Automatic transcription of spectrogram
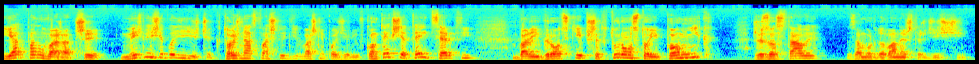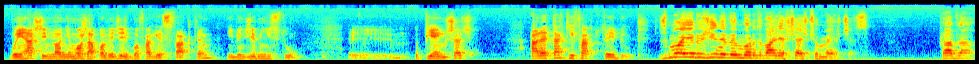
Jak pan uważa, czy myśmy się podzielili, czy ktoś nas właśnie, właśnie podzielił w kontekście tej cerkwi baligrodzkiej, przed którą stoi pomnik, że zostały zamordowane 40, bo inaczej no, nie można powiedzieć, bo fakt jest faktem, nie będziemy nic tu yy, upiększać, ale taki fakt tutaj był. Z mojej rodziny wymordowali sześciu mężczyzn. Prawda?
